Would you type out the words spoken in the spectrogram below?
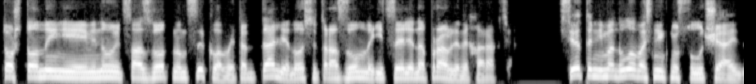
то, что ныне именуется азотным циклом и так далее, носит разумный и целенаправленный характер. Все это не могло возникнуть случайно.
